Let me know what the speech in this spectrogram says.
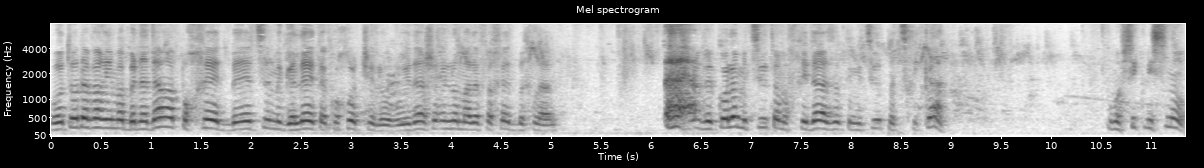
ואותו דבר אם הבן אדם הפוחד בעצם מגלה את הכוחות שלו והוא יודע שאין לו מה לפחד בכלל וכל המציאות המפחידה הזאת היא מציאות מצחיקה הוא מפסיק לשנוא.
